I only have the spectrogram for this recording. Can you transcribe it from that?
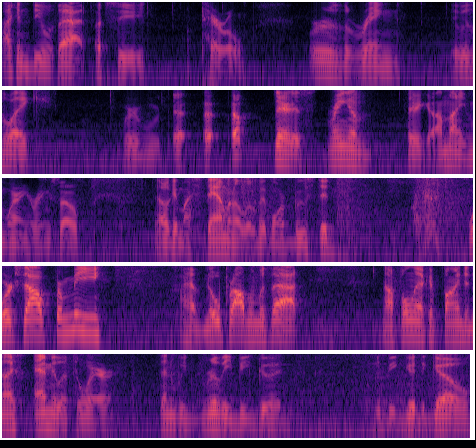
I can deal with that. Let's see. Apparel. Where is the ring? It was like... Where... Uh, uh, uh, there it is. Ring of... There you go. I'm not even wearing a ring, so... That'll get my stamina a little bit more boosted. Works out for me. I have no problem with that. Now, if only I could find a nice amulet to wear, then we'd really be good. We'd be good to go.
